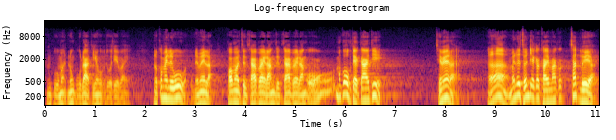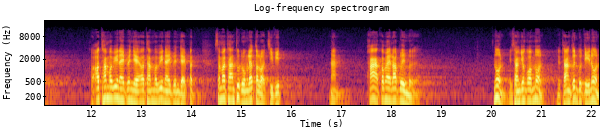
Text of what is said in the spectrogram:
หลวงปู่มั่นหลวงปู่ลาเทียมกับตัวเทพไปเราก็ไม่รู้เห็นไหมล่ะพอมาศึกษาภายหลังศึกษาภายหลัง โอ้มันก็อกแตกตายที่ ใช่ไหมล่ะ เออไม่ได้สนใจกับใครมาก็ชัดเลยอะก็เอาธรรมวินัยเป็นใหญ่เอาธรรมวินัยเป็นใหญ่ปะสมทานทุดงแล้วตลอดชีวิตนั่นผ้าก็ไม่รับด้วยมือนู่นอยู่ทางจงกรมนู่นอยู่ทางขึ้นกุฏินู่น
